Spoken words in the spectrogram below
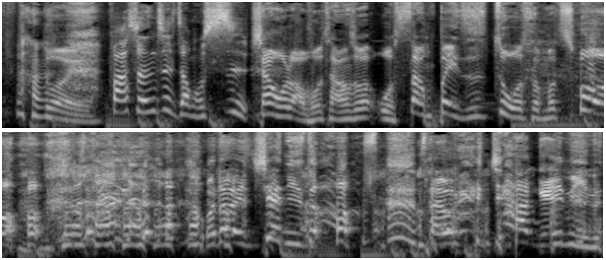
发对 发生这种事？像我老婆常常说，我上辈子是做什么错？我到底欠你多少才会嫁给你呢？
